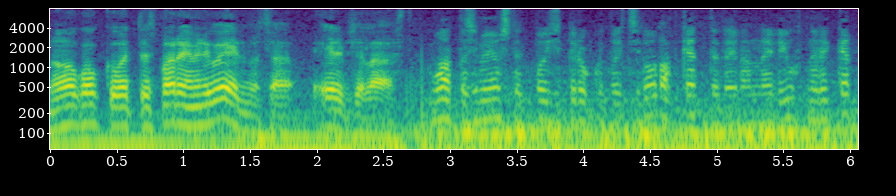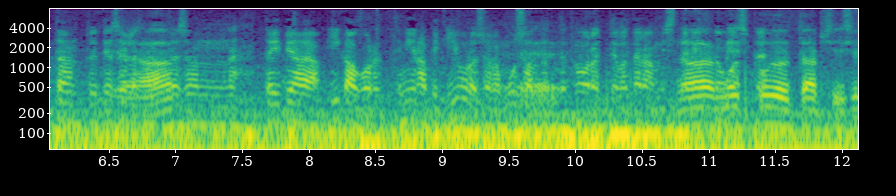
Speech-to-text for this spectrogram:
No kokkuvõttes paremini kui eelmisel, eelmisel aastal. vaatasime just, et poisid-tüdrukud võtsid odad kätte, teil on neile juhtnöörid kätte antud ja selles Jaa. mõttes on, te ei pea iga kord ninapidi juures olema, usaldate, et noored teevad ära, mis te no neilt mis nõuate. puudutab siis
